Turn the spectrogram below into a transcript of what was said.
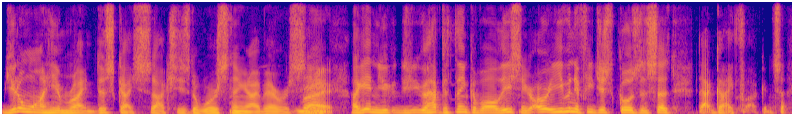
you don't want him writing, "This guy sucks. He's the worst thing I've ever seen." Right. Again, you you have to think of all these things, or even if he just goes and says, "That guy fucking sucks."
